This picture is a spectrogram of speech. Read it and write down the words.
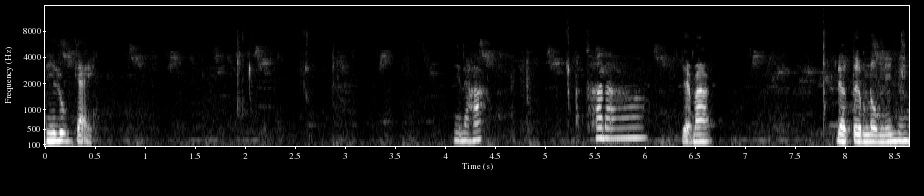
นนี้ลูกใหญ่ นี่นะคะชาดาใหญ่มาก เดี๋ยวเติมนมนิดนึง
